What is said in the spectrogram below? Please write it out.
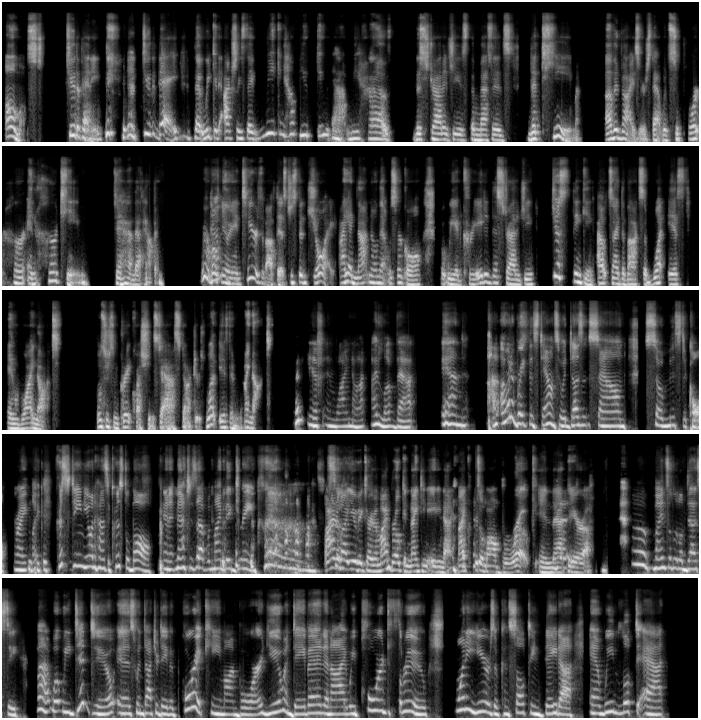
almost to the penny, to the day that we could actually say, we can help you do that. We have the strategies, the methods, the team of advisors that would support her and her team to have that happen. We were both mm-hmm. nearly in tears about this, just the joy. I had not known that was her goal, but we had created this strategy just thinking outside the box of what if and why not. Those are some great questions to ask doctors. What if and why not? What if and why not? I love that. And I want to break this down so it doesn't sound so mystical, right? Like Christine Uhen has a crystal ball and it matches up with my big dream. I don't know about you, Victoria, but mine broke in 1989. My crystal ball broke in that era. Oh, mine's a little dusty. But what we did do is when Dr. David Porrick came on board, you and David and I, we poured through 20 years of consulting data and we looked at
